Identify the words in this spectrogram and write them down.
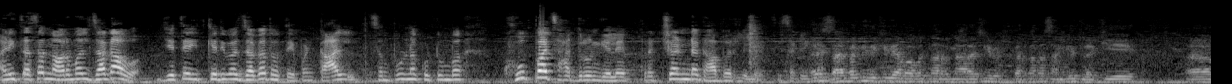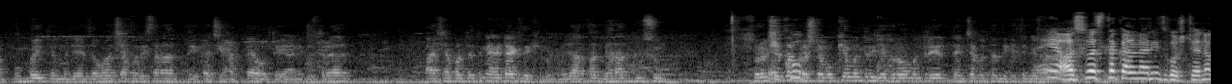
आणि तसं नॉर्मल जगावं जे ते इतके दिवस जगत होते पण काल संपूर्ण कुटुंब खूपच हादरून गेले प्रचंड घाबरलेले ती सगळी. आणि साहेबांनी देखील याबाबत नार- नाराजी व्यक्त करताना सांगितलं की मुंबईत म्हणजे जवळच्या परिसरात एकाची हत्या होते आणि दुसऱ्या अशा पद्धतीने अटॅक देखील होतो. म्हणजे अर्थात घरात घुसून. सुरक्षेचा प्रश्न मुख्यमंत्री जे गृहमंत्री आहेत त्यांच्याबद्दल देखील हे अस्वस्थ करणारीच गोष्ट आहे ना.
